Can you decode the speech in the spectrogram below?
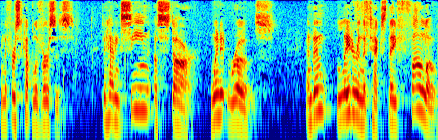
in the first couple of verses to having seen a star when it rose and then later in the text, they follow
